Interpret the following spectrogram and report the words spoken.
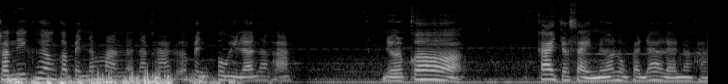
ตอนนี้เครื่องก็เป็นน้ำมันแล้วนะคะ เริ่มเป็นปุยแล้วนะคะ เดี๋ยวก็ใกล้จะใส่เนื้อลงไปได้แล้วนะคะ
